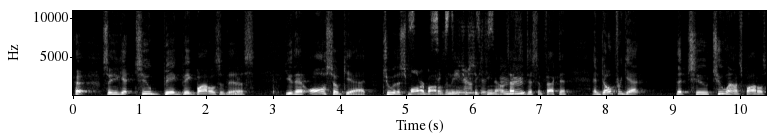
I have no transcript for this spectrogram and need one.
so you get two big, big bottles of this. Mm -hmm. You then also get two of the smaller bottles, and these are 16 ounces. ounce. Mm -hmm. That's the mm-hmm. disinfectant. And don't forget the two two ounce bottles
